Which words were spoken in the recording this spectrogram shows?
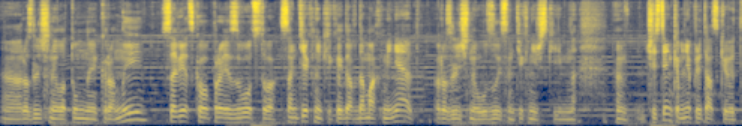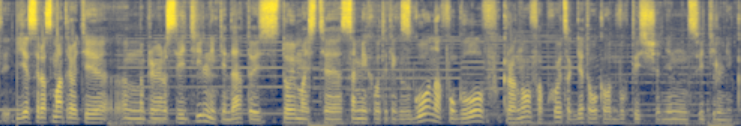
различные латунные краны советского производства. Сантехники, когда в домах меняют различные узлы сантехнические именно, э, частенько мне притаскивают. Если рассматривать, э, например, светильники, да, то есть стоимость самих вот этих сгонов, углов, кранов обходится где-то около 2000 один светильник.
